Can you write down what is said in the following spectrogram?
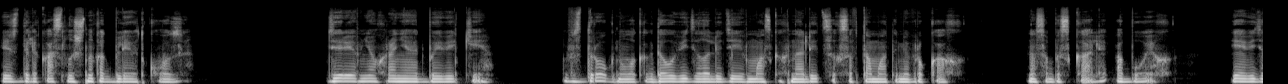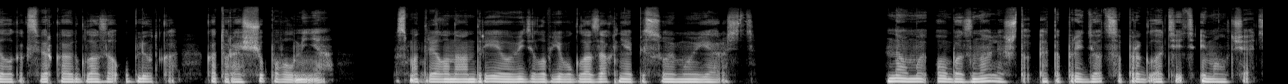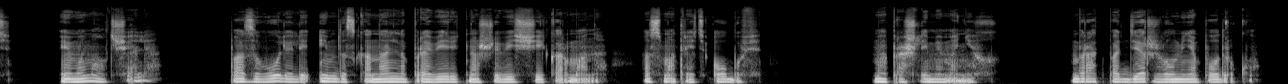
Издалека слышно, как блеют козы. Деревню охраняют боевики. Вздрогнула, когда увидела людей в масках на лицах с автоматами в руках. Нас обыскали обоих. Я видела, как сверкают глаза ублюдка, который ощупывал меня. Посмотрела на Андрея и увидела в его глазах неописуемую ярость. Но мы оба знали, что это придется проглотить и молчать. И мы молчали. Позволили им досконально проверить наши вещи и карманы, осмотреть обувь. Мы прошли мимо них. Брат поддерживал меня под руку.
